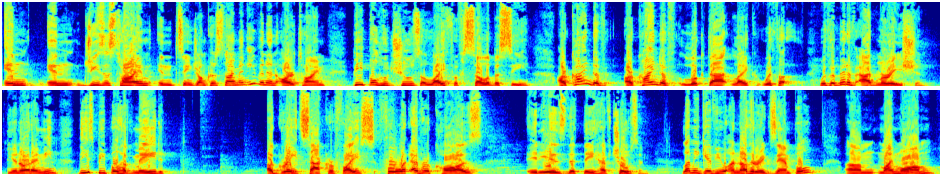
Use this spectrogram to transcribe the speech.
in, in Jesus' time, in St. John Christ's time, and even in our time, people who choose a life of celibacy are kind of, are kind of looked at like with a, with a bit of admiration. You know what I mean? These people have made a great sacrifice for whatever cause it is that they have chosen. Let me give you another example. Um, my mom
